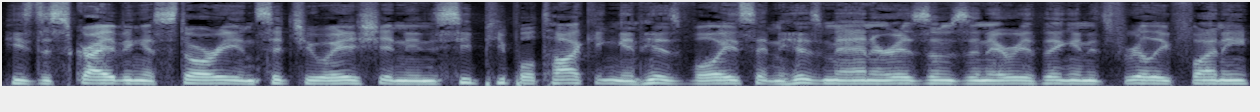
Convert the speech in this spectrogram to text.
he's describing a story and situation, and you see people talking in his voice and his mannerisms and everything, and it's really funny.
